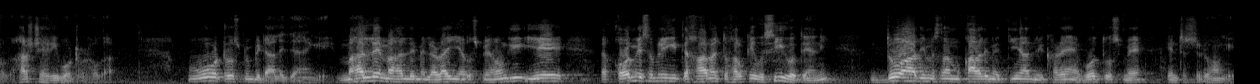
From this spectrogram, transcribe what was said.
ہوگا، ہر شہری ووٹر ہوگا۔ ووٹ اس میں بھی ڈالے جائیں گے۔ محلے محلے میں لڑائیاں اس میں ہوں گی۔ یہ قومی اسمبلی کے انتخاب میں تو حلقے وسیع ہوتے ہیں نہیں دو آدمی مثلا مقابلے میں تین آدمی کھڑے ہیں، وہ تو اس میں انٹرسٹڈ ہوں گے۔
